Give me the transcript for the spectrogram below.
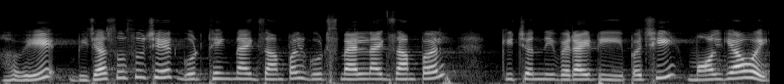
હવે બીજા શું શું છે? ગુડ થિંગના એક્ઝામ્પલ ગુડ સ્મેલના એક્ઝામ્પલ કિચનની વેરાયટી પછી મોલ ગયા હોય,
